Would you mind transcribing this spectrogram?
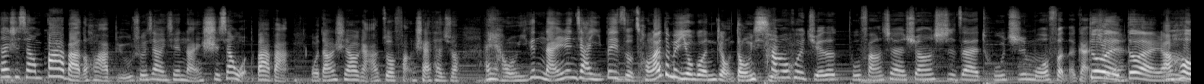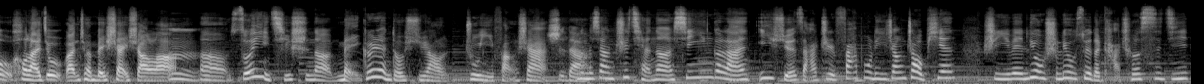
但是像爸爸的话，比如说像一些男士，像我的爸爸，我当时要给他做防晒，他就说：“哎呀，我一个男人家一辈子我从来都没用过那种东西。”他们会觉得涂防晒霜是在涂脂抹粉的感觉。对对，然后后来就完全被晒伤了。嗯所以其实呢，每个人都需要注意防晒。是的那么像之前呢，《新英格兰医学杂志》发布了一张照片，是一位六十六岁的卡车司机，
